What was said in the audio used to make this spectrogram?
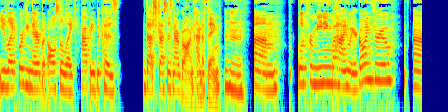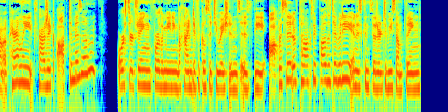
you like working there, but also like happy because that stress is now gone, kind of thing. Mhm. Um, look for meaning behind what you're going through. Um, apparently, tragic optimism or searching for the meaning behind difficult situations is the opposite of toxic positivity and is considered to be something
